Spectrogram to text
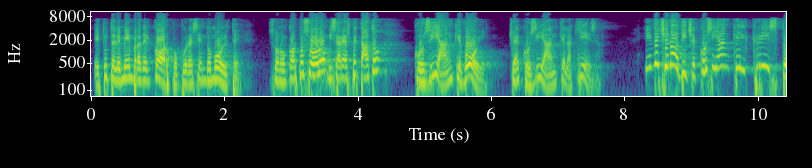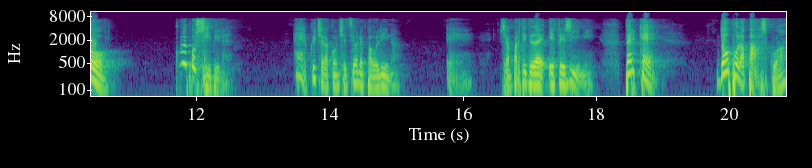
e tutte le membra del corpo, pur essendo molte, sono un corpo solo, mi sarei aspettato così anche voi, cioè così anche la Chiesa. Invece no, dice così anche il Cristo. Com'è possibile? Eh, qui c'è la concezione paolina. Eh, siamo partiti da Efesini. Perché dopo la Pasqua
